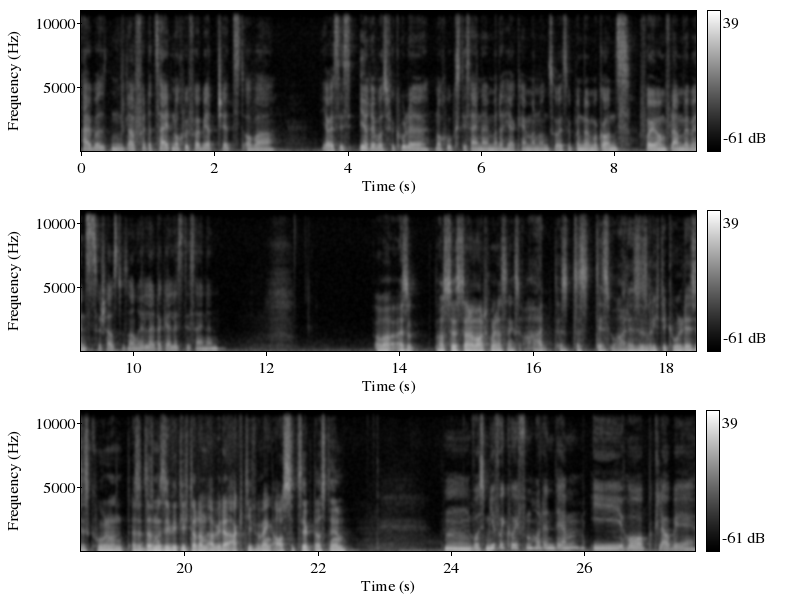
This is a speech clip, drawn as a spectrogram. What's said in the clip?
auch über den Laufe der Zeit nach wie vor wertschätzt. Aber ja, es ist irre, was für coole Nachwuchsdesigner immer daherkommen und so. Also ich bin da immer ganz Feuer und Flamme, wenn du so schaust, dass andere leider geiles designen. Aber also hast du es dann manchmal, dass du denkst, oh, also das, das, oh, das ist richtig cool, das ist cool. Und also dass man sich wirklich da dann auch wieder aktiv ein wenig auszieht aus dem? Hm, was mir voll geholfen hat in dem, ich habe, glaube ich,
